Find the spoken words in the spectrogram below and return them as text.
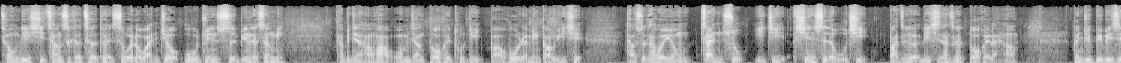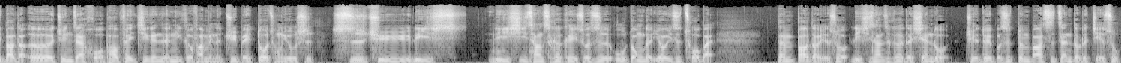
从利西昌斯克撤退是为了挽救乌军士兵的生命。他并且喊话：“我们将夺回土地，保护人民高于一切。”他说他会用战术以及新式的武器把这个利西昌斯克夺回来啊。根据 BBC 报道，俄军在火炮、飞机跟人力各方面的具备多重优势，失去利西。利西昌斯克可以说是乌东的又一次挫败，但报道也说，利西昌斯克的陷落绝对不是顿巴斯战斗的结束。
